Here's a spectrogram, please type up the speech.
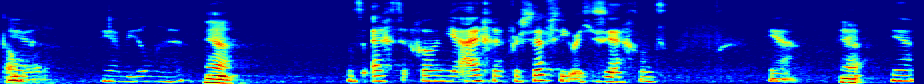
kan ja. worden. Ja, bijzonder hè? Ja. Dat is echt gewoon je eigen perceptie wat je zegt. Want ja. Ja. Ja.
